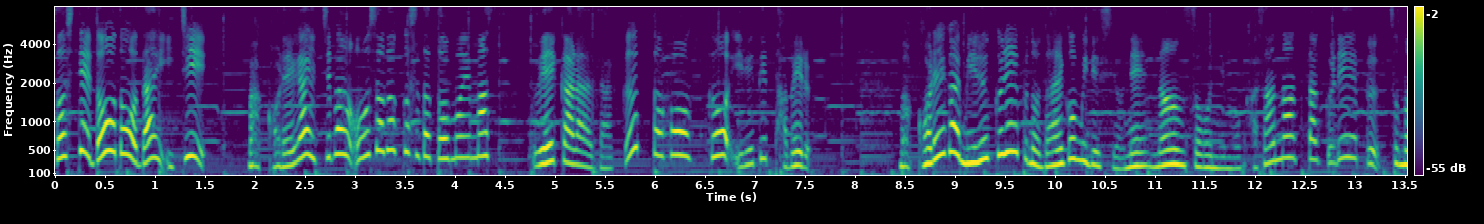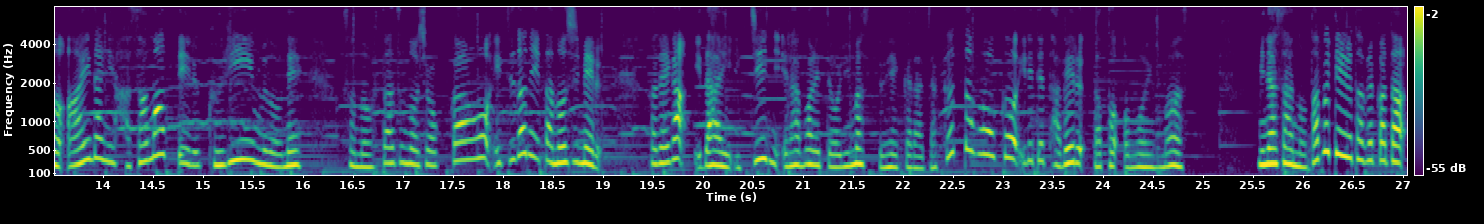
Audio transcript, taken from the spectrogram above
そして堂々第1位。まあこれが一番オーソドックスだと思います。上からザクッとフォークを入れて食べる。まあ、これがミルクレープの醍醐味ですよね。何層にも重なったクレープ。その間に挟まっているクリームのねその2つの食感を一度に楽しめる。それが第1位に選ばれております。上からザクッとフォークを入れて食べるだと思います。皆さんの食べている食べ方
